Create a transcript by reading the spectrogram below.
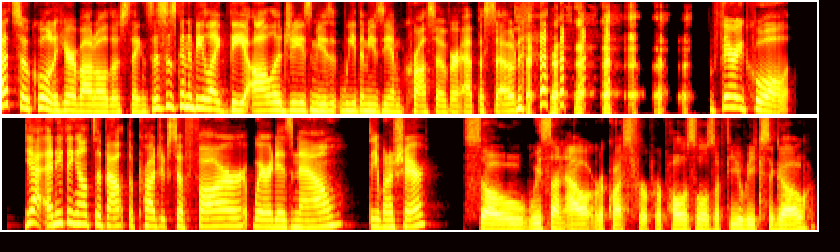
That's so cool to hear about all those things. This is going to be like the Ologies Muse- We the Museum crossover episode. Very cool. Yeah. Anything else about the project so far, where it is now, that you want to share? So we sent out requests for proposals a few weeks ago.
